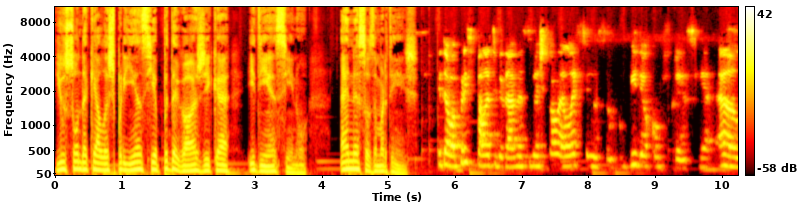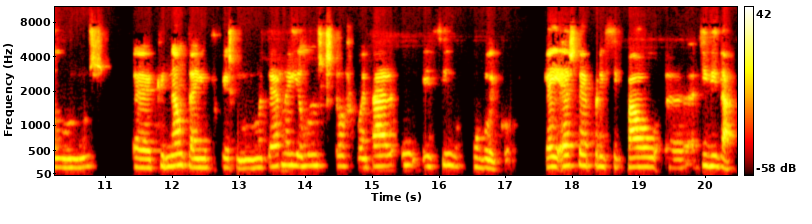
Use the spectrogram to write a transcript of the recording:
e o som daquela experiência pedagógica e de ensino. Ana Sousa Martins. Então, a principal atividade da escola é a lecionação por videoconferência a alunos uh, que não têm português como materna e alunos que estão a frequentar o ensino público. Okay? Esta é a principal uh, atividade.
